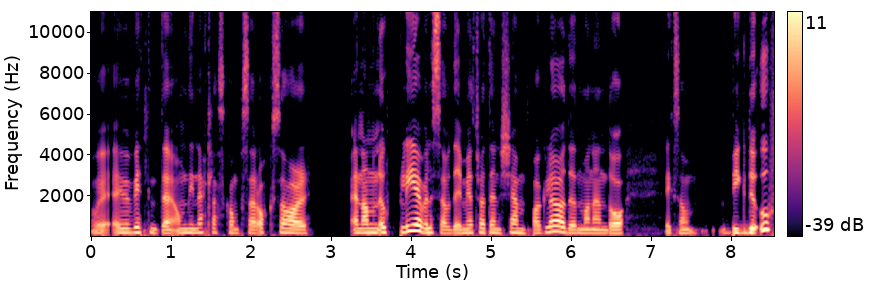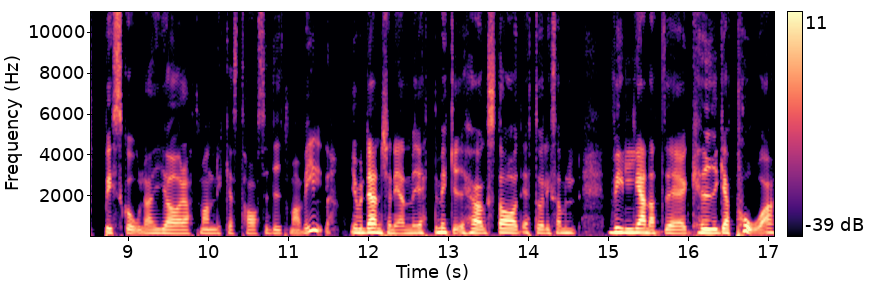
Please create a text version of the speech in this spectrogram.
Och jag, jag vet inte om dina klasskompisar också har en annan upplevelse av dig, men jag tror att den kämpaglöden man ändå liksom byggde upp i skolan gör att man lyckas ta sig dit man vill. Jo, men den känner jag igen mig jättemycket i högstadiet och liksom viljan att eh, kriga på.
